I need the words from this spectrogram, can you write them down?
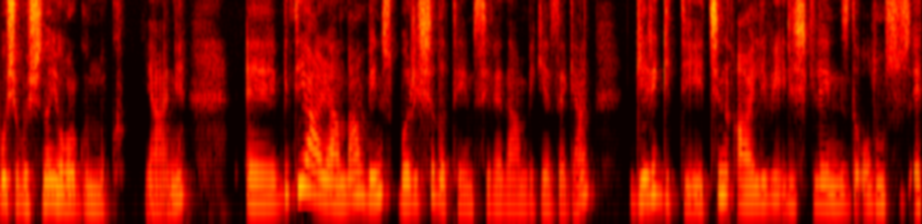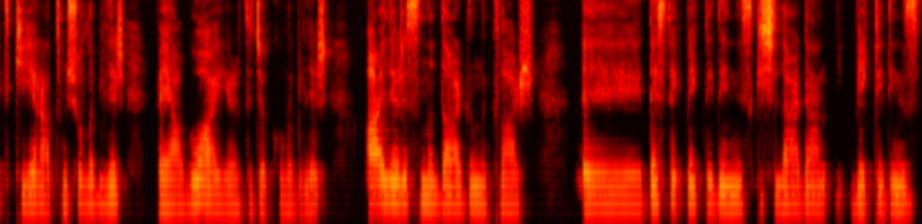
Boşu boşuna yorgunluk yani. Ee, bir diğer yandan Venüs barışı da temsil eden bir gezegen. Geri gittiği için ailevi ilişkilerinizde olumsuz etki yaratmış olabilir veya bu ay yaratacak olabilir. Aile arasında dargınlıklar, e, destek beklediğiniz kişilerden beklediğiniz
